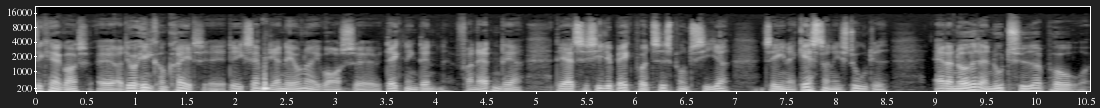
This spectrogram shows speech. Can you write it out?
det kan jeg godt. Øh, og det var helt konkret. Øh, det eksempel, jeg nævner i vores dækning den fra natten der, det er, at Cecilie Bæk på et tidspunkt siger til en af gæsterne i studiet, er der noget, der nu tyder på,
